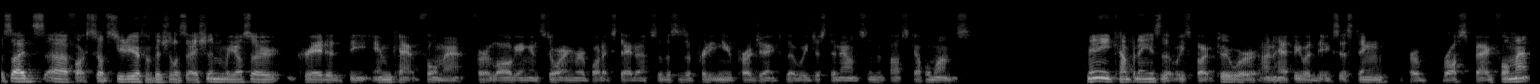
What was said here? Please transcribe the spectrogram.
Besides uh, Foxglove Studio for visualization, we also created the MCAP format for logging and storing robotics data. So this is a pretty new project that we just announced in the past couple months many companies that we spoke to were unhappy with the existing ROS bag format,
